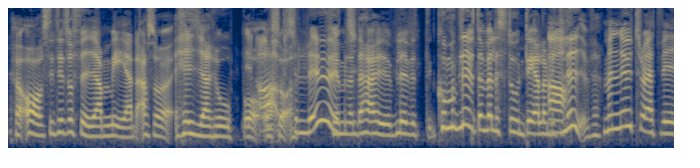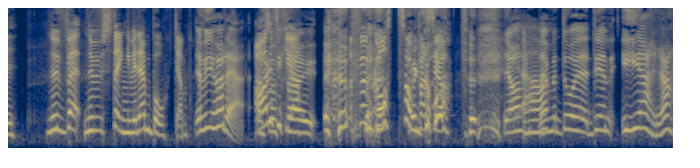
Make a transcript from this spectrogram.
höra av sig till Sofia med alltså, hejarop och, Ja, och så. absolut. För jag menar, det här har ju blivit, kommer blivit en väldigt stor del av Ja. ditt liv. Men nu tror jag att vi, nu, nu stänger vi den boken. Ja vi gör det. det tycker jag. För gott hoppas jag. jag. Ja, Ja. Nej, men då är det en era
